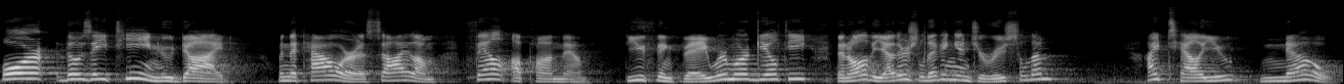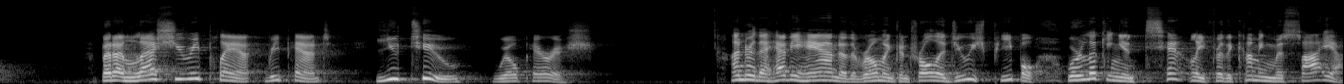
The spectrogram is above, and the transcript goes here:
Or those 18 who died when the tower of Siloam fell upon them. Do you think they were more guilty than all the others living in Jerusalem? I tell you, no. But unless you repent, repent, you too will perish. Under the heavy hand of the Roman control, the Jewish people were looking intently for the coming Messiah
